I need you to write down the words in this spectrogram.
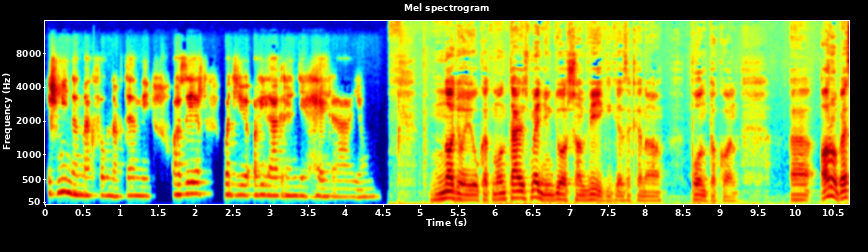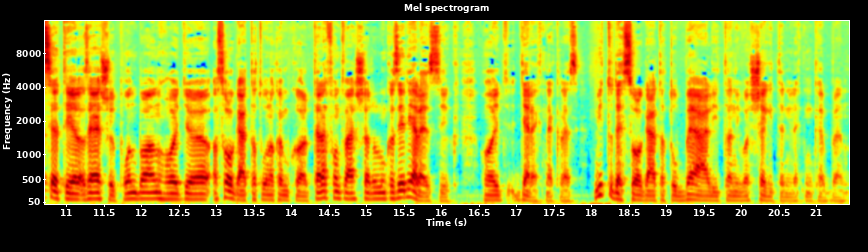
és mindent meg fognak tenni azért, hogy a világrendje helyreálljon. Nagyon jókat mondtál, és menjünk gyorsan végig ezeken a pontokon. Arról beszéltél az első pontban, hogy a szolgáltatónak, amikor telefont vásárolunk, azért jelezzük, hogy gyereknek lesz. Mit tud egy szolgáltató beállítani, vagy segíteni nekünk ebben?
